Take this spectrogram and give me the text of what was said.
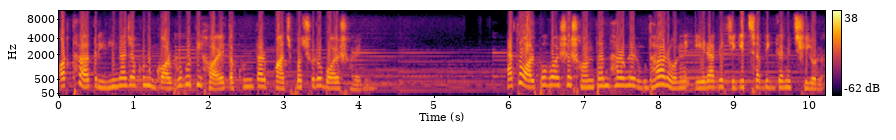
অর্থাৎ লীনা যখন গর্ভবতী হয়, তখন তার পাঁচ বছরও বয়স হয়নি। এত অল্প বয়সে সন্তান ধারণের উদাহরণ এর আগে চিকিৎসা বিজ্ঞানে ছিল না।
